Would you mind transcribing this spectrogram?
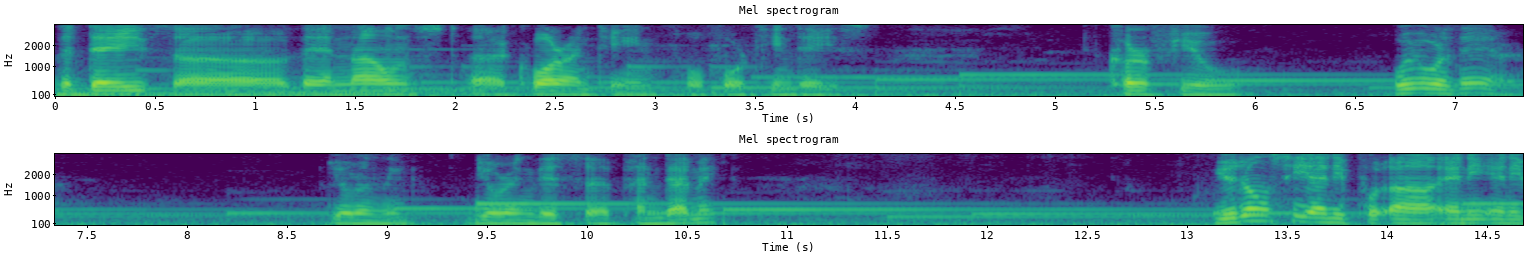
the days uh, they announced uh, quarantine for 14 days, curfew, we were there during the, during this uh, pandemic. You don't see any uh, any any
